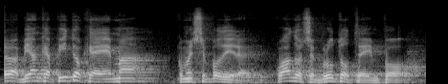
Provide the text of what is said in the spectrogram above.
Allora, abbiamo capito che Emma, come si può dire, quando c'è brutto tempo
